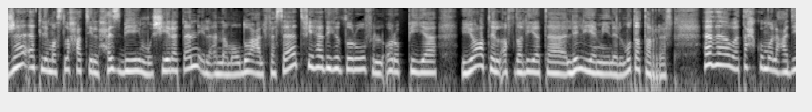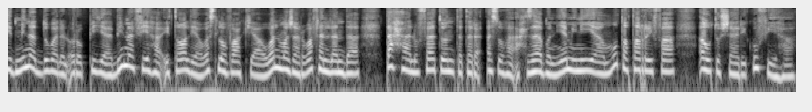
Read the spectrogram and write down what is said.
جاءت لمصلحة الحزب مشيرة إلى أن موضوع الفساد في هذه الظروف الأوروبية يعطي الأفضلية لليمين المتطرف. هذا وتحكم العديد من الدول الأوروبية بما فيها إيطاليا وسلوفاكيا والمجر وفنلندا. تحالفات تترأسها أحزاب يمينية متطرفة أو تشارك فيها.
